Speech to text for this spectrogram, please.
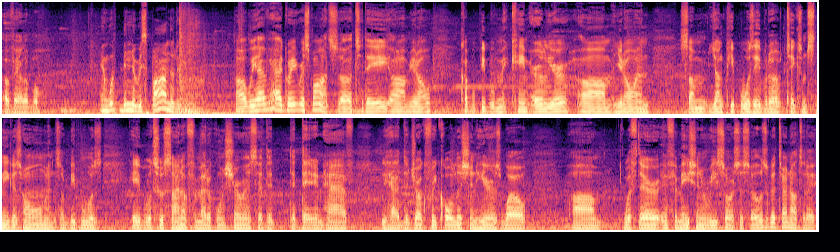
available. And what's been the response of the community? Uh, we have had great response today. Um, you know, a couple people came earlier. Um, you know, and some young people was able to take some sneakers home, and some people was able to sign up for medical insurance that that, that they didn't have. We had the Drug Free Coalition here as well, um, with their information and resources. So it was a good turnout today.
